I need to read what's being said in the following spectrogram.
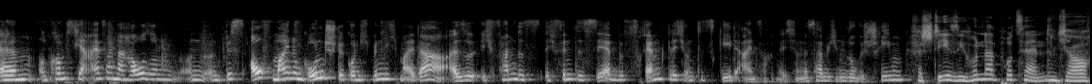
ähm, und kommst hier einfach nach Hause und, und, und bist auf meinem Grundstück und ich bin nicht mal da. Also ich fand es, ich finde es sehr befremdlich und das geht einfach nicht. Und das habe ich ihm so geschrieben. Verstehe sie 100 Prozent. Ich auch.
